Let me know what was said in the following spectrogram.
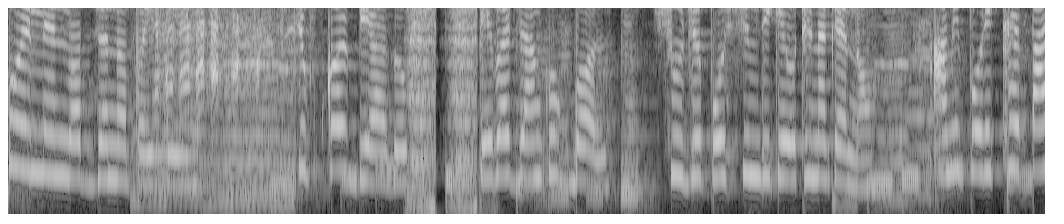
কইলেন লজ্জা না পাইতে। চুপ কর বিয়াদব। এবার জাঙ্কুক বল, সূর্য পশ্চিম দিকে ওঠে না কেন? আমি পরীক্ষায় পাশ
